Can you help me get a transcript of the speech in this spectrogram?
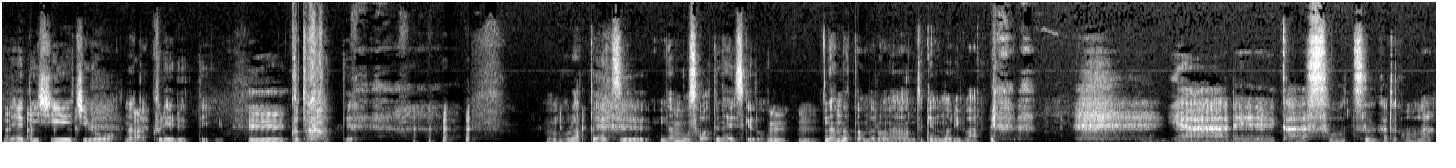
で、BCH をなんかくれるっていう。ことがあって、まあ、もらったやつ何も触ってないですけど。何だったんだろうな、あの時のノリは。いやーね、仮想通貨とかもな。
